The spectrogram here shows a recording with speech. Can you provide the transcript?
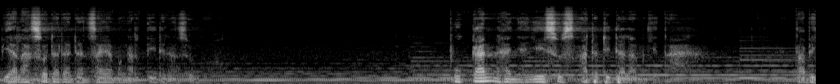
biarlah saudara dan saya mengerti dengan sungguh. Bukan hanya Yesus ada di dalam kita. Tapi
